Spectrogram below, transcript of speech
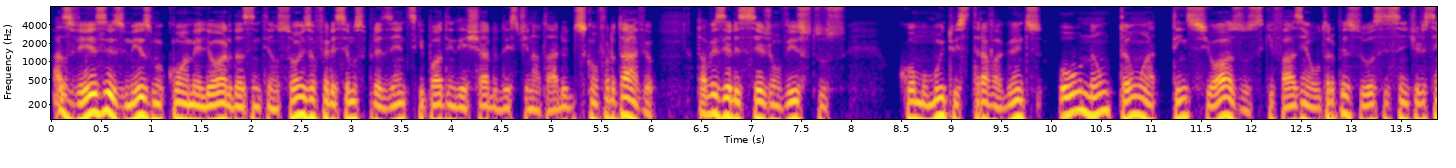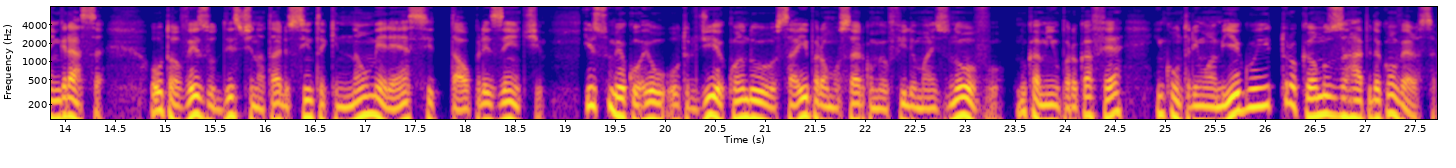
Às vezes, mesmo com a melhor das intenções, oferecemos presentes que podem deixar o destinatário desconfortável. Talvez eles sejam vistos como muito extravagantes ou não tão atenciosos que fazem a outra pessoa se sentir sem graça, ou talvez o destinatário sinta que não merece tal presente. Isso me ocorreu outro dia quando saí para almoçar com meu filho mais novo. No caminho para o café, encontrei um amigo e trocamos rápida conversa.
